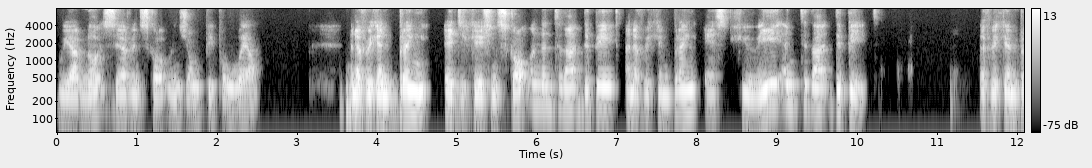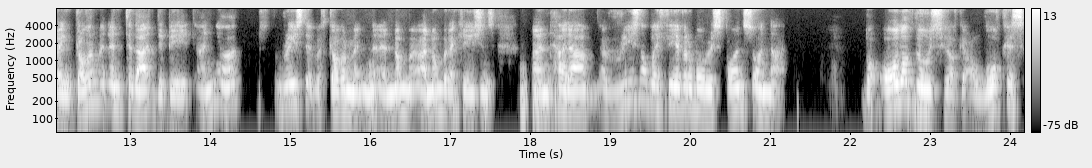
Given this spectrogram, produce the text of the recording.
we are not serving Scotland's young people well. And if we can bring Education Scotland into that debate, and if we can bring SQA into that debate, if we can bring government into that debate, and you know, raised it with government a number, a number of occasions and had a, a reasonably favourable response on that, But all of those who have got a locus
